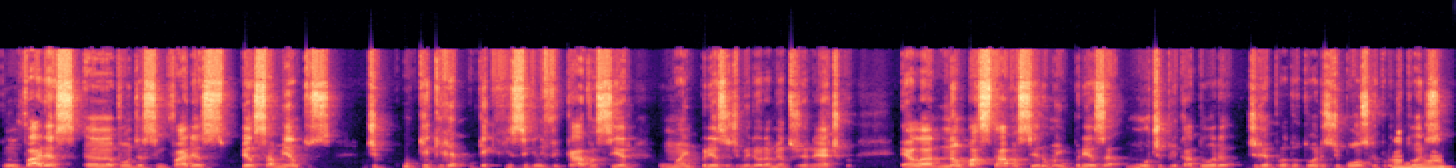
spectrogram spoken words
com várias, uh, vamos dizer assim, vários pensamentos de o que que, o que que significava ser uma empresa de melhoramento genético ela não bastava ser uma empresa multiplicadora de reprodutores, de bons reprodutores. Uhum,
